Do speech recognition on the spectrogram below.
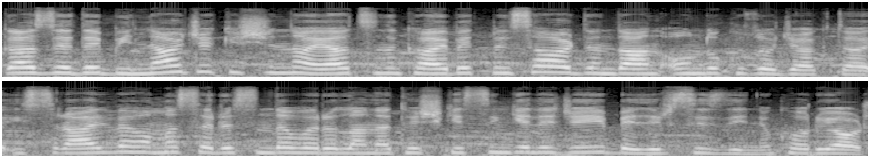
Gazze'de binlerce kişinin hayatını kaybetmesi ardından 19 Ocak'ta İsrail ve Hamas arasında varılan ateşkesin geleceği belirsizliğini koruyor.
